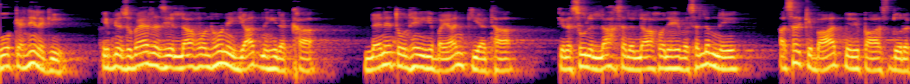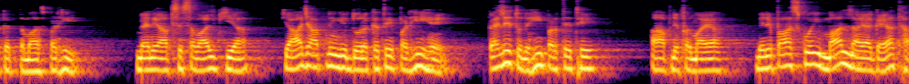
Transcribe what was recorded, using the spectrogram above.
وہ کہنے لگیں، ابن زبیر رضی اللہ عنہ نے یاد نہیں رکھا۔ میں نے تو انہیں یہ بیان کیا تھا کہ رسول اللہ صلی اللہ علیہ وسلم نے عصر کے بعد میرے پاس دو رکت نماز پڑھی۔ میں نے آپ سے سوال کیا کہ آج آپ نے یہ دو رکتیں پڑھی ہیں؟ پہلے تو نہیں پڑھتے تھے۔ آپ نے فرمایا، میرے پاس کوئی مال لایا گیا تھا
